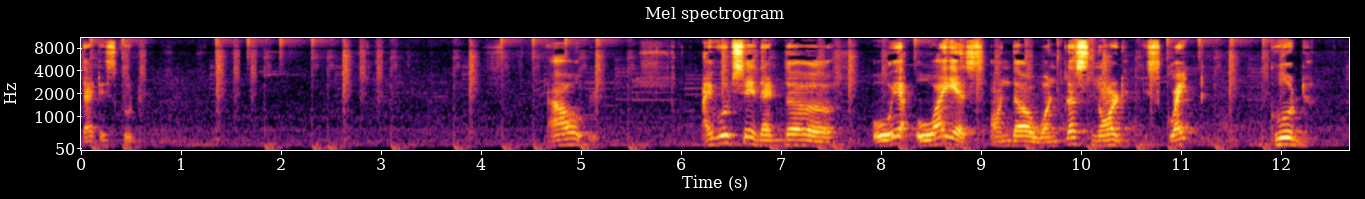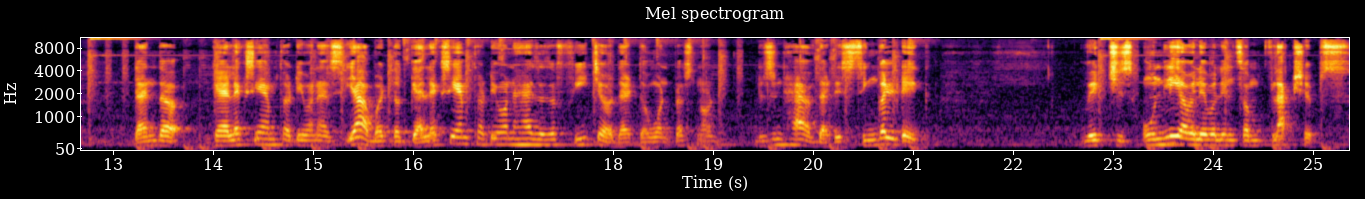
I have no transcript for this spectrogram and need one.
That is good now i would say that the OIS on the OnePlus Nord is quite good than the Galaxy M31 has yeah, but the Galaxy M31 has as a feature that the OnePlus Nord doesn't have that is single take, which is only available in some flagships.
